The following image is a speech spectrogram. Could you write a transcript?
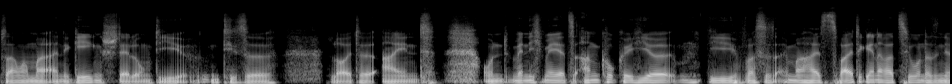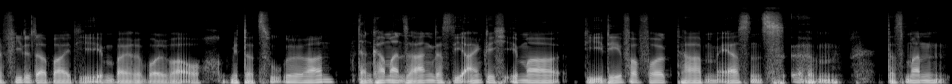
sagen wir mal, eine Gegenstellung, die diese Leute eint. Und wenn ich mir jetzt angucke hier die, was es immer heißt, zweite Generation, da sind ja viele dabei, die eben bei Revolver auch mit dazugehören, dann kann man sagen, dass die eigentlich immer die Idee verfolgt haben, erstens, ähm, dass man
